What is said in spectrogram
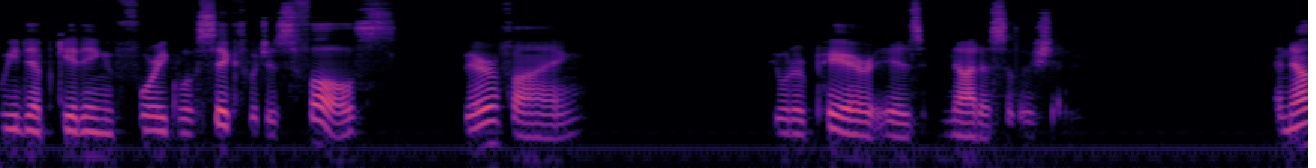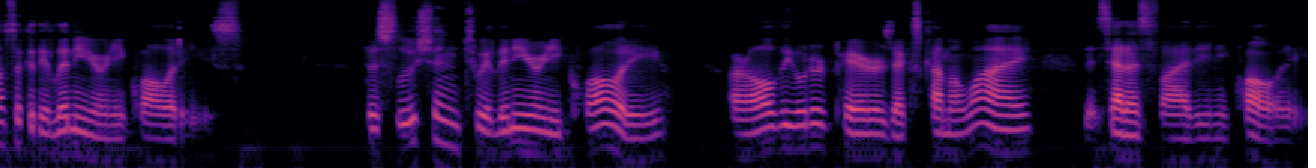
we end up getting 4 equals 6, which is false, verifying the ordered pair is not a solution. And now let's look at the linear inequalities. The solution to a linear inequality are all the ordered pairs x comma y that satisfy the inequality.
